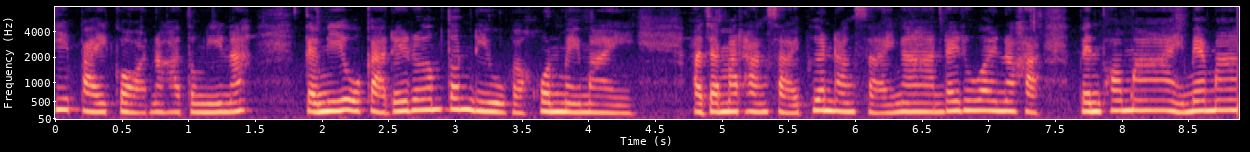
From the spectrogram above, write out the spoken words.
ที่ไปก่อนนะคะ ตรงนี้นะ แต่มีโอกาสได้เริ่มต้นดิวกับคนใหม่ ๆ อาจจะมาทางสายเพื่อนทางสายงานได้ด้วยนะคะ เป็นพ่อไม้แม่ไม้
